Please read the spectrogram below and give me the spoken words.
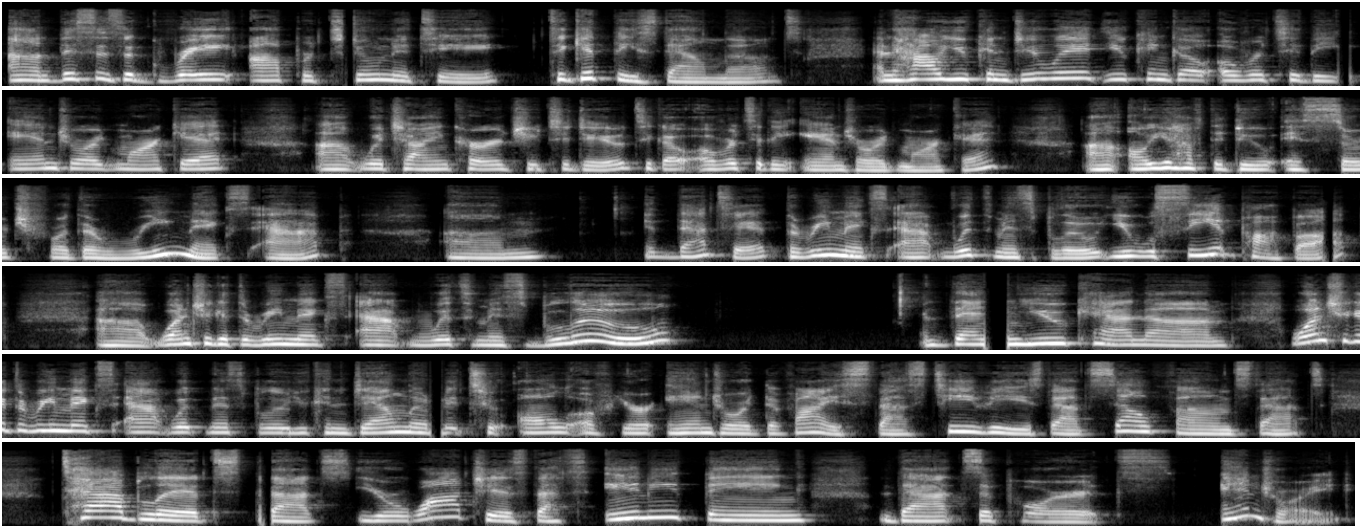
um, this is a great opportunity to get these downloads. And how you can do it, you can go over to the Android market, uh, which I encourage you to do, to go over to the Android market. Uh, all you have to do is search for the Remix app um, that's it. The Remix app with Miss Blue. You will see it pop up. Uh, once you get the Remix app with Miss Blue, then you can um, once you get the remix app with miss blue you can download it to all of your android device that's tvs that's cell phones that's tablets that's your watches that's anything that supports android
